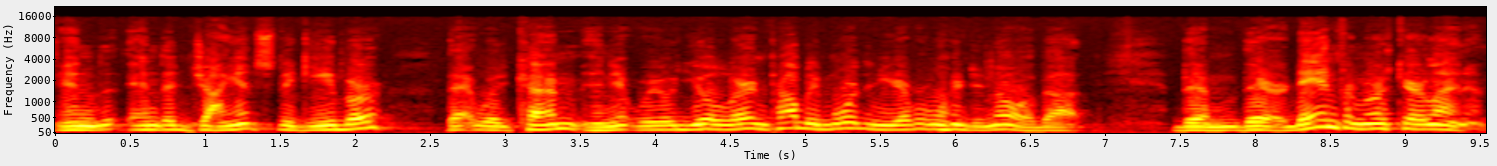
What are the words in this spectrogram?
and and the giants, the Geber, that would come, and it will you'll learn probably more than you ever wanted to know about them there. Dan from North Carolina.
